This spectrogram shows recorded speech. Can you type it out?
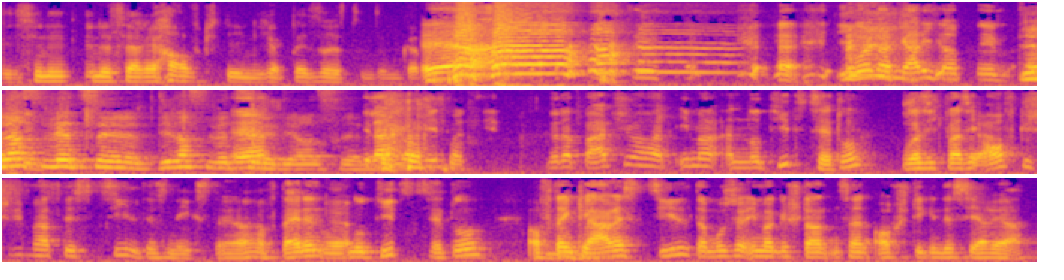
Wir sind in der Serie aufgestiegen, ich habe Besseres zu tun gehabt. Ja. ich wollte auch gar nicht auf dem. Die auf lassen dem... wir zählen, die lassen wir zählen, ja. die Ausreden. Die lassen wir auf jeden Fall zählen. Nur der Baggio hat immer einen Notizzettel, wo er sich quasi ja. aufgeschrieben hat, das Ziel, das nächste. Ja? Auf deinen ja. Notizzettel, auf dein mhm. klares Ziel, da muss ja immer gestanden sein, Aufstieg in die Serie A.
